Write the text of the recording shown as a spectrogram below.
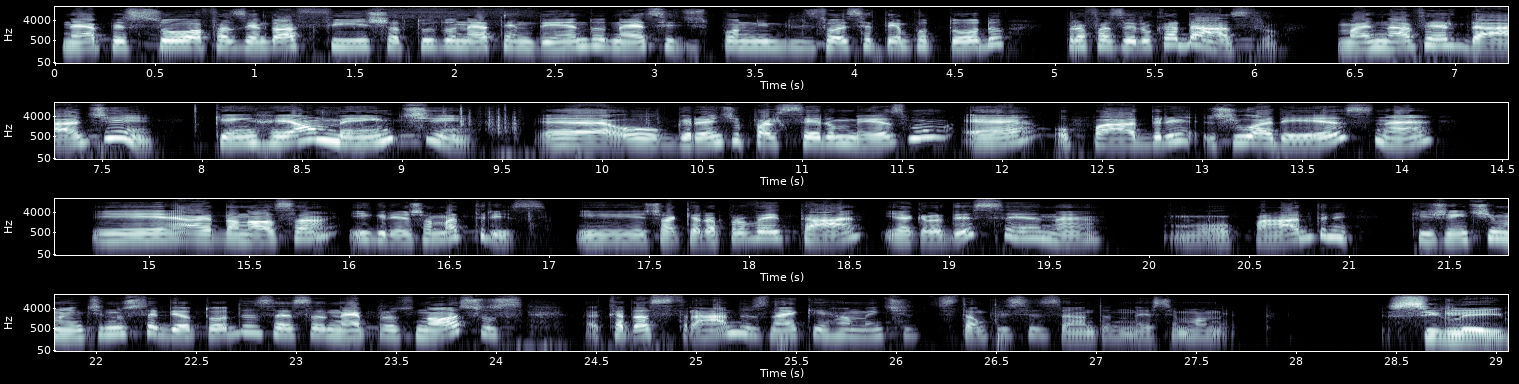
né, a pessoa fazendo a ficha, tudo, né, atendendo, né, se disponibilizou esse tempo todo para fazer o cadastro. Mas na verdade, quem realmente é o grande parceiro mesmo é o padre Juarez, né? E a da nossa igreja matriz. E já quero aproveitar e agradecer, né? O padre que gentilmente nos cedeu todas essas, né, para os nossos cadastrados, né, que realmente estão precisando nesse momento. Silei,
